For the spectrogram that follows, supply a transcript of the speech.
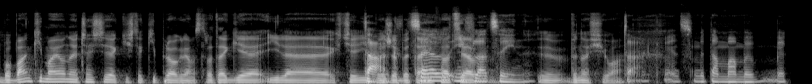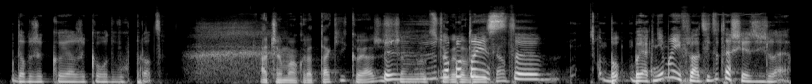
Bo banki mają najczęściej jakiś taki program, strategię, ile chcieliby, Tak, żeby ta inflacja inflacyjny. y, wynosiła. Tak, więc my tam mamy, jak dobrze kojarzy, około 2%. A czemu akurat taki? Kojarzysz? Czym, z no czego bo to, to jest. Bo, bo jak nie ma inflacji, to też jest źle.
